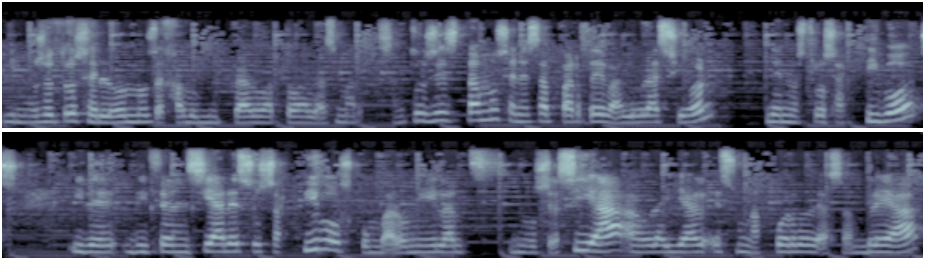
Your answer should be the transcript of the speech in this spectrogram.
Y nosotros se lo hemos dejado muy claro a todas las marcas. Entonces estamos en esa parte de valoración de nuestros activos y de diferenciar esos activos con varonil antes no se hacía, ahora ya es un acuerdo de asamblea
